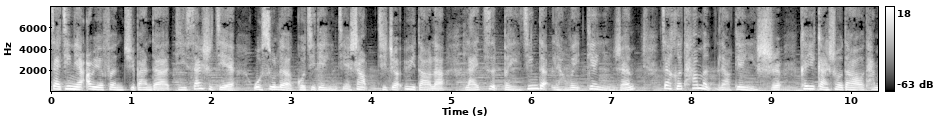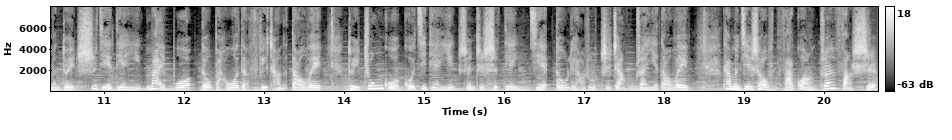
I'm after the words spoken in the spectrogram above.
在今年二月份举办的第三十届沃苏勒国际电影节上，记者遇到了来自北京的两位电影人。在和他们聊电影时，可以感受到他们对世界电影脉搏都把握得非常的到位，对中国国际电影甚至是电影节都了如指掌，专业到位。他们接受法广专访时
